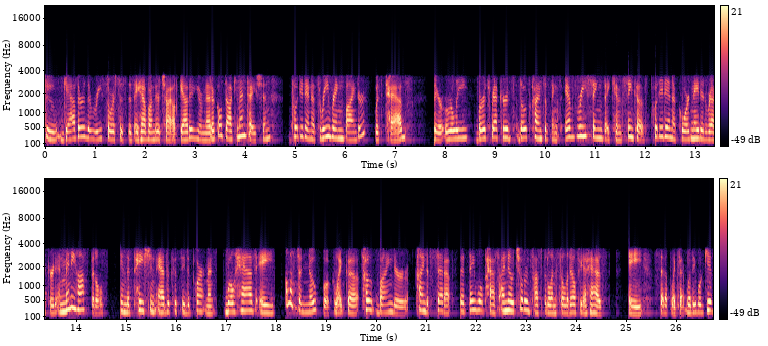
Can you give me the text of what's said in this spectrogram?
to gather the resources that they have on their child. Gather your medical documentation, put it in a three ring binder with tabs, their early birth records, those kinds of things. Everything they can think of, put it in a coordinated record. And many hospitals in the patient advocacy department will have a almost a notebook, like a tote binder kind of setup that they will pass. I know Children's Hospital in Philadelphia has a setup like that where they will give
